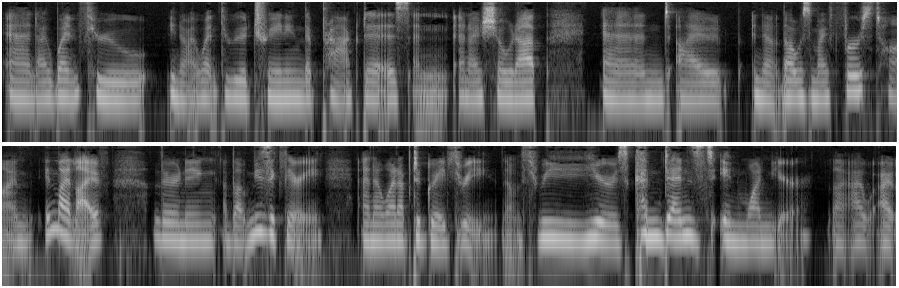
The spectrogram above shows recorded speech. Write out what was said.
And I went through, you know, I went through the training, the practice, and, and I showed up. And I, you know, that was my first time in my life learning about music theory. And I went up to grade three, you know, three years condensed in one year. I,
